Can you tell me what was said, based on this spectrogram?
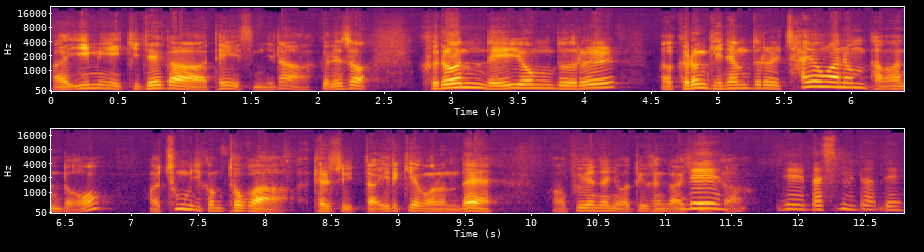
아, 이미 기재가 되어 있습니다. 그래서 그런 내용들을 어, 그런 개념들을 차용하는 방안도 어, 충분히 검토가 될 수 있다 이렇게 보는데 어, 부위원장님 어떻게 생각하십니까? 네, 네 맞습니다. 네,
